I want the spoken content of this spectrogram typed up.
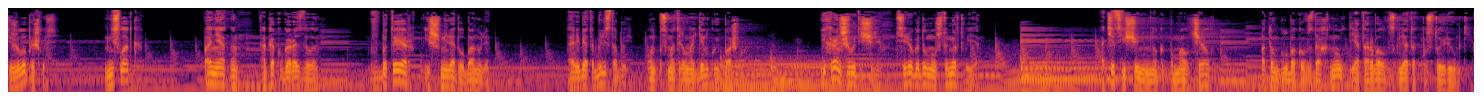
Тяжело пришлось? Не сладко? Понятно. А как угораздило? В БТР из шмеля долбанули. А ребята были с тобой? Он посмотрел на Генку и Пашку. Их раньше вытащили. Серега думал, что мертвый я. Отец еще немного помолчал, потом глубоко вздохнул и оторвал взгляд от пустой рюмки.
